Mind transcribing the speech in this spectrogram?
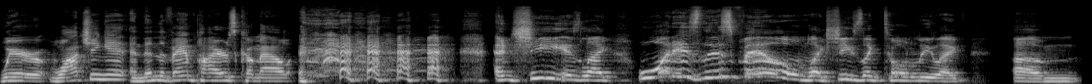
we're watching it, and then the vampires come out, and she is like, "What is this film?" Like she's like totally like, um,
